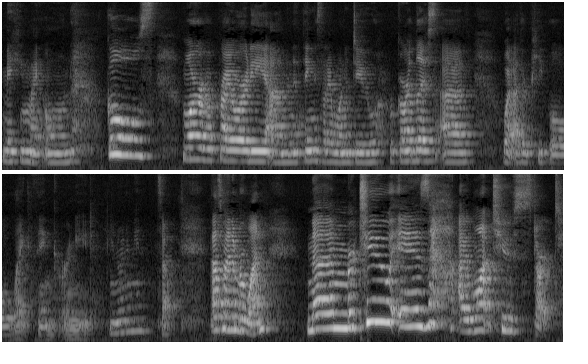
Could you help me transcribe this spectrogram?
making my own goals more of a priority um, and the things that I want to do regardless of what other people like think or need. You know what I mean? So that's my number one. Number two is I want to start.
